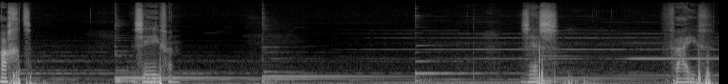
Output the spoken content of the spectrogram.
8, 7, 6, 5,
